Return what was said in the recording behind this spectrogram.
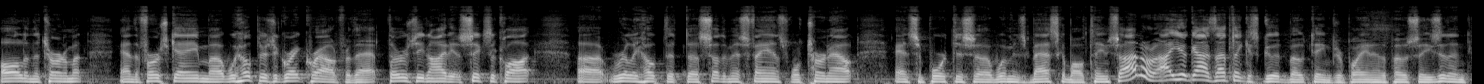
all in the tournament. And the first game, uh, we hope there's a great crowd for that. Thursday night at 6 o'clock. Uh, really hope that uh, Southern Miss fans will turn out and support this uh, women's basketball team. So I don't know. You guys, I think it's good both teams are playing in the postseason. And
